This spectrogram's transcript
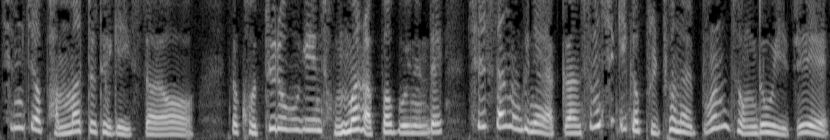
심지어 밥맛도 되게 있어요. 그러니까 겉으로 보기엔 정말 아파 보이는데, 실상은 그냥 약간 숨쉬기가 불편할 뿐 정도이지,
